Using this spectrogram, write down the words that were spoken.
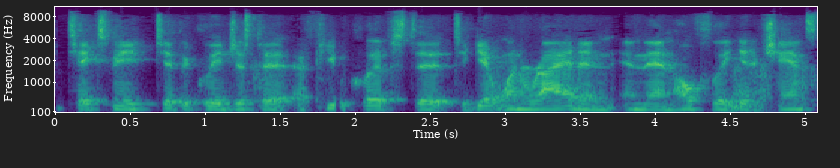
It takes me typically just a, a few clips to, to get one right and, and then hopefully get a chance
